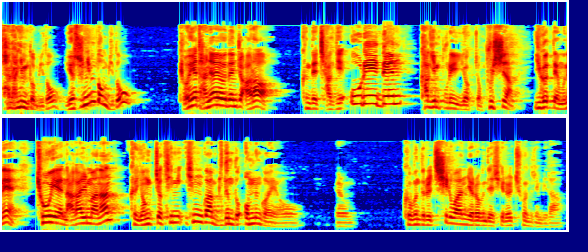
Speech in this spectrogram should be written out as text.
하나님도 믿어, 예수님도 믿어. 교회 다녀야 되는 줄 알아. 근데 자기 오래된 각인뿌리의 역점, 불신앙, 이것 때문에 교회에 나갈 만한 그 영적 힘, 힘과 믿음도 없는 거예요. 여러분, 그분들을 치료한 여러분 되시기를 축원드립니다.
